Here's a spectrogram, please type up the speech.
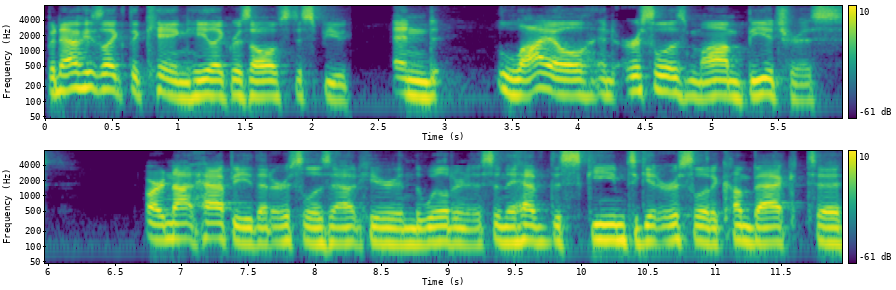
But now he's like the king. He like resolves dispute. And Lyle and Ursula's mom, Beatrice, are not happy that Ursula's out here in the wilderness and they have the scheme to get Ursula to come back to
